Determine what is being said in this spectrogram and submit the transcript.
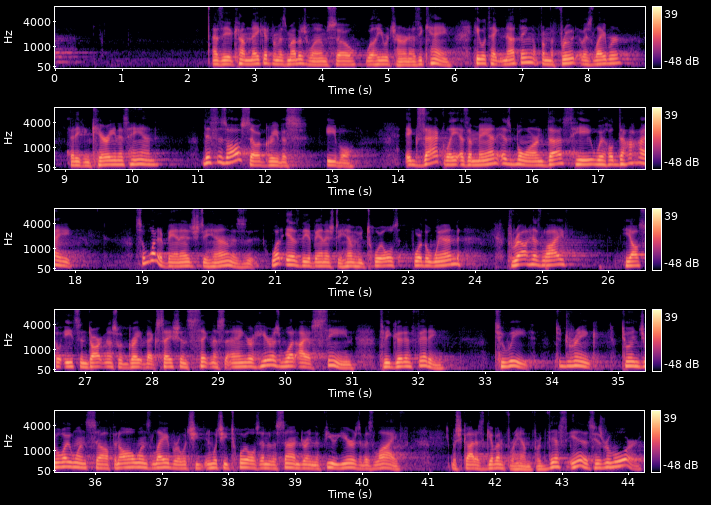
As he had come naked from his mother's womb, so will he return as he came. He will take nothing from the fruit of his labor that he can carry in his hand. This is also a grievous evil. Exactly as a man is born, thus he will die. So, what advantage to him is what is the advantage to him who toils for the wind throughout his life? He also eats in darkness with great vexation, sickness, and anger. Here is what I have seen to be good and fitting to eat, to drink, to enjoy oneself and all one's labor which he, in which he toils under the sun during the few years of his life, which God has given for him. For this is his reward.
